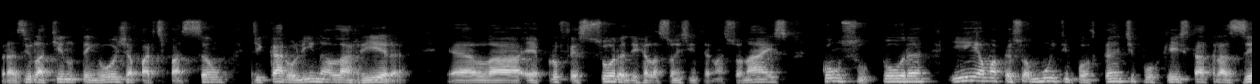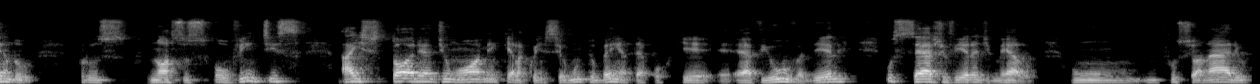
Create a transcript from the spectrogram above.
Brasil Latino tem hoje a participação de Carolina Larriera, ela é professora de Relações Internacionais, consultora e é uma pessoa muito importante porque está trazendo para os nossos ouvintes a história de um homem que ela conheceu muito bem, até porque é a viúva dele, o Sérgio Vieira de Mello, um, funcionário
